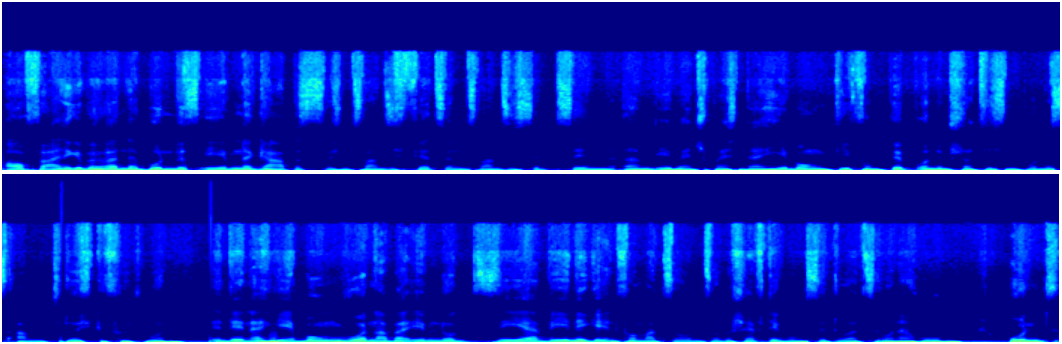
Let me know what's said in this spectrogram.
Auch für einige Behörden der Bundesebene gab es zwischen 2014 und 2017 ähm, eben entsprechende Erhebungen, die vom BIP und dem Statistischen Bundesamt durchgeführt wurden. In den Erhebungen wurden aber eben nur sehr wenige Informationen zur Beschäftigungssituation erhoben. Und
